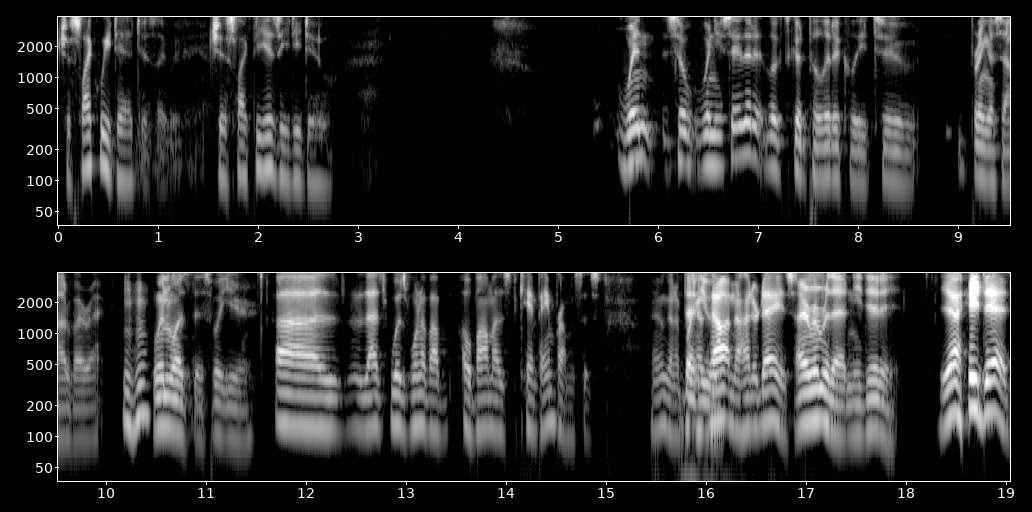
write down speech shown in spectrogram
just like we did, Just like we did. yeah. just like the Yazidi do. When so when you say that it looks good politically to bring us out of Iraq, Mm-hmm. when was this? What year? Uh, that was one of Obama's campaign promises. They're going to bring us would- out in 100 days. I remember that, and he did it. Yeah, he did.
